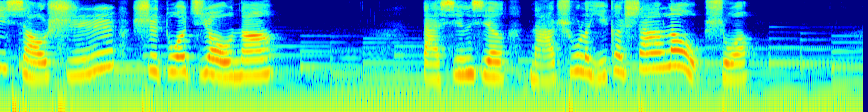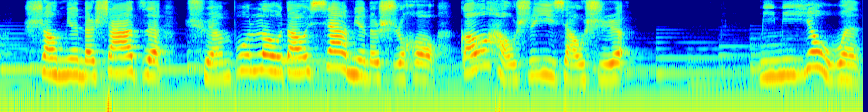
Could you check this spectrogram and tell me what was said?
一小时是多久呢？大猩猩拿出了一个沙漏，说：“上面的沙子全部漏到下面的时候，刚好是一小时。”咪咪又问：“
